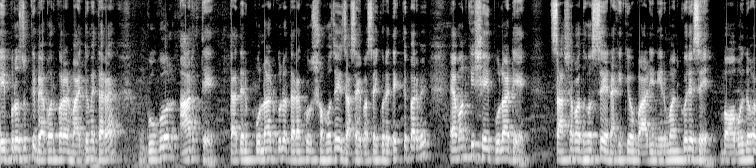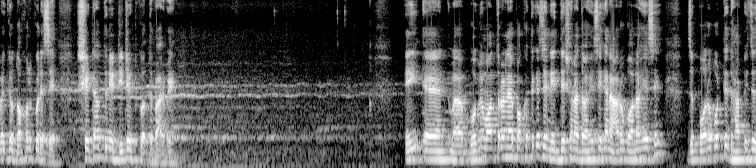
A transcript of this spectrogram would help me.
এই প্রযুক্তি ব্যবহার করার মাধ্যমে তারা গুগল আর্থে তাদের পোলাটগুলো তারা খুব সহজেই যাচাই বাছাই করে দেখতে পারবে। এমনকি সেই পোলাটে চাষাবাদ হচ্ছে, নাকি কেউ বাড়ি নির্মাণ করেছে বা অবৈধভাবে কেউ দখল করেছে, সেটাও তিনি ডিটেক্ট করতে পারবে। এই ভূমি মন্ত্রণালয়ের পক্ষ থেকে যে নির্দেশনা দেওয়া হয়েছে, এখানে আরও বলা হয়েছে যে পরবর্তী ধাপে যে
